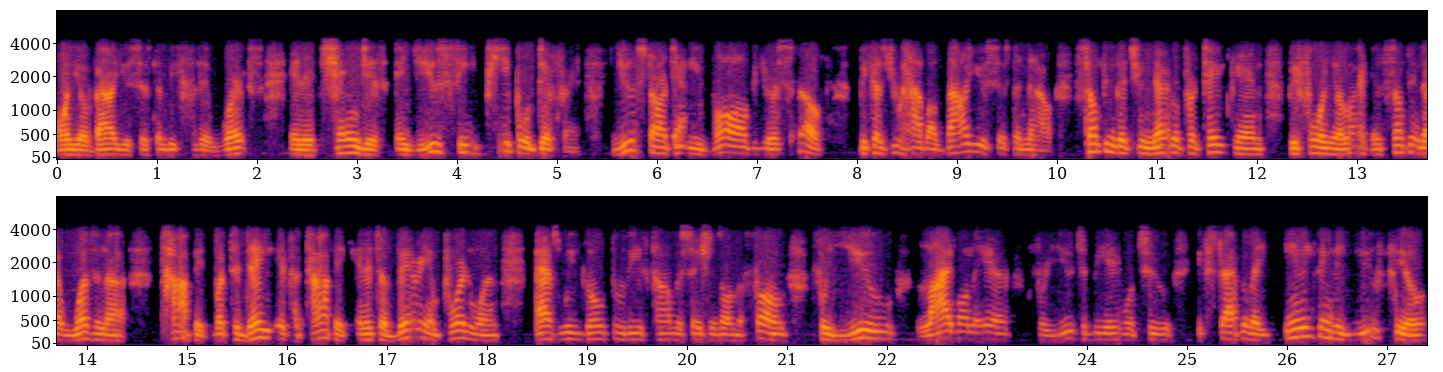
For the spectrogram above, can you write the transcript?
on your value system because it works and it changes and you see people different. You start to yeah. evolve yourself because you have a value system now, something that you never partake in before in your life and something that wasn't a topic. But today it's a topic and it's a very important one as we go through these conversations on the phone for you live on the air for you to be able to extrapolate anything that you feel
